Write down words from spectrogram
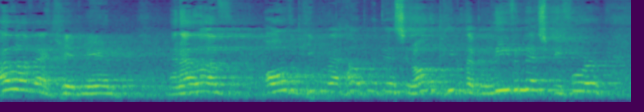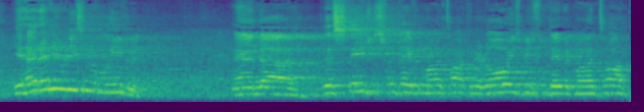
I love that kid, man. And I love all the people that help with this and all the people that believe in this before you had any reason to believe in it. And uh, this stage is for David Montauk, and it'll always be for David Montauk.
